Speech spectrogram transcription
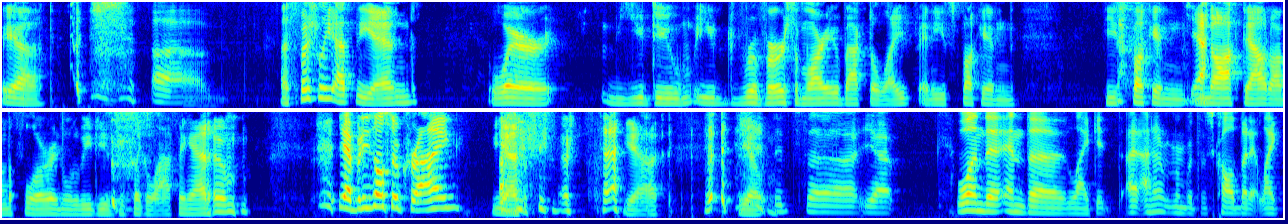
yeah um, especially at the end where you do you reverse Mario back to life and he's fucking he's fucking Yeah. knocked out on the floor and Luigi's just like laughing at him. yeah, but he's also crying. Yes. noticed that? Yeah. Yeah. It's uh yeah. Well, and the and the like it. I, I don't remember what this is called, but it like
